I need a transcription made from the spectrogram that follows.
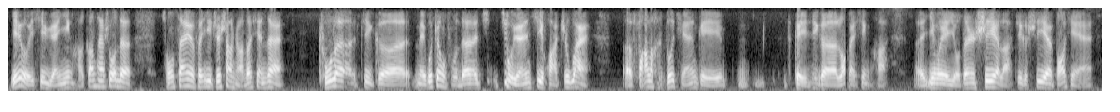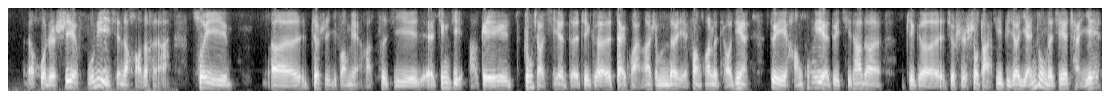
也有一些原因哈，刚才说的，从三月份一直上涨到现在，除了这个美国政府的救援计划之外，呃，发了很多钱给给这个老百姓哈，呃，因为有的人失业了，这个失业保险呃或者失业福利现在好得很啊，所以。呃，这是一方面哈，刺激经济啊，给中小企业的这个贷款啊什么的也放宽了条件，对航空业、对其他的这个就是受打击比较严重的这些产业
